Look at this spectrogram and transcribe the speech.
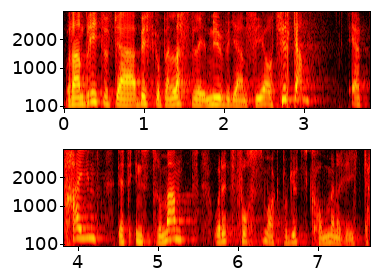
Og Den britiske biskopen Leslie Newbegin sier at kirken er et tegn, det er et instrument og det er et forsmak på Guds kommende rike.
